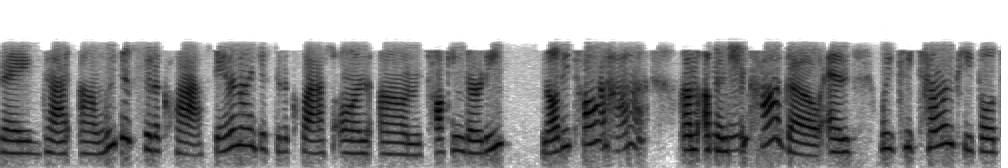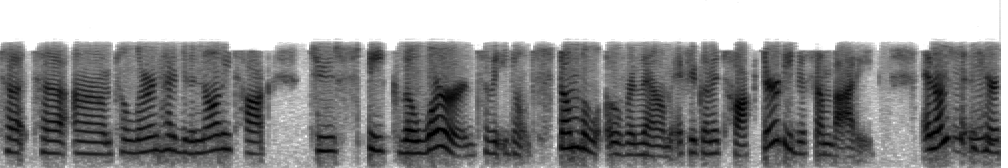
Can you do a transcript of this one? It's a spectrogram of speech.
say that um, we just did a class. Dan and I just did a class on um, talking dirty, naughty talk, uh-huh. um, up mm-hmm. in Chicago, and we keep telling people to to um, to learn how to do the naughty talk, to speak the words so that you don't stumble over them if you're going to talk dirty to somebody. And I'm sitting mm-hmm. here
